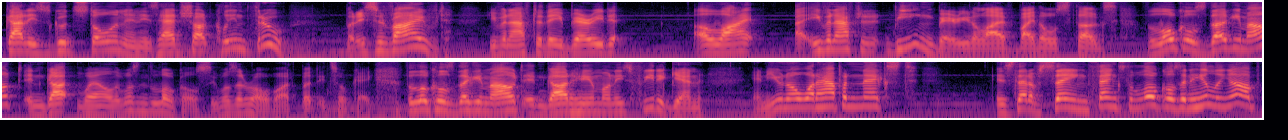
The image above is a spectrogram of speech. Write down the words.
got his goods stolen and his head shot clean through. But he survived, even after they buried alive. Uh, even after being buried alive by those thugs, the locals dug him out and got, well, it wasn't the locals, it was a robot, but it's okay. The locals dug him out and got him on his feet again. And you know what happened next? Instead of saying thanks to locals and healing up,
